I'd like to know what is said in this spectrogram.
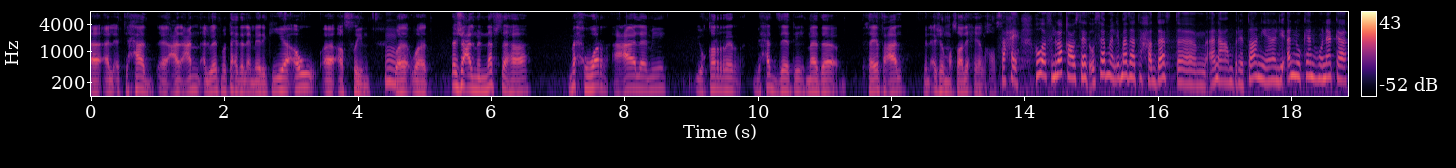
آه، الاتحاد آه، عن الولايات المتحدة الأمريكية أو الصين. وتجعل من نفسها محور عالمي يقرر بحد ذاته ماذا سيفعل من أجل مصالحه الخاصة. صحيح، هو في الواقع أستاذ أسامة لماذا تحدثت أنا عن بريطانيا؟ لأنه كان هناك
